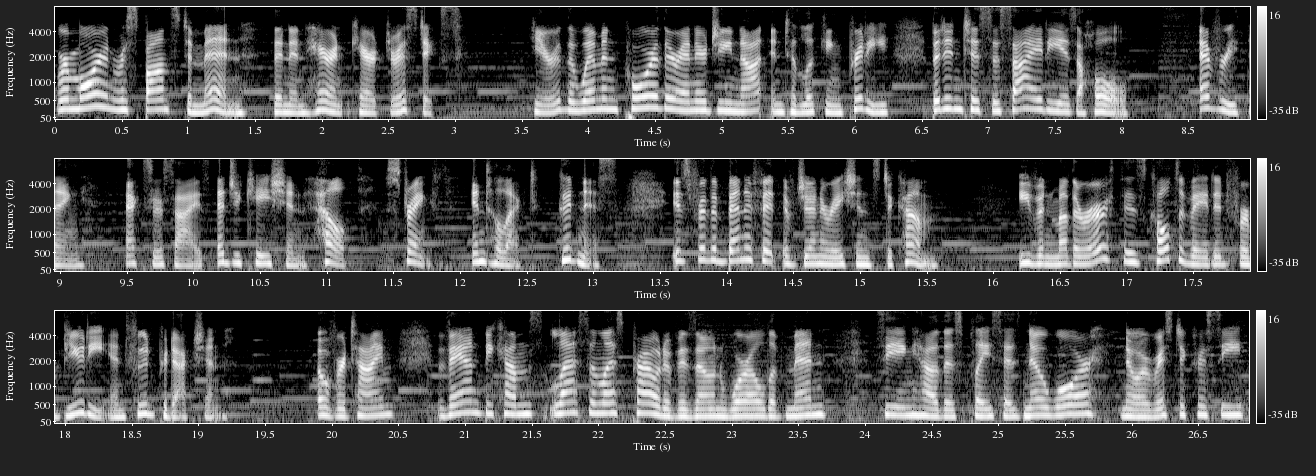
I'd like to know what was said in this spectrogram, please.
were more in response to men than inherent characteristics. Here, the women pour their energy not into looking pretty, but into society as a whole. Everything exercise, education, health, strength, intellect, goodness is for the benefit of generations to come. Even Mother Earth is cultivated for beauty and food production. Over time, Van becomes less and less proud of his own world of men, seeing how this place has no war, no aristocracy,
